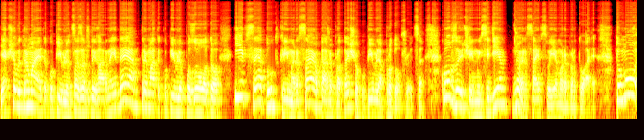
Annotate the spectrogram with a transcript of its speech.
Якщо ви тримаєте купівлю, це завжди гарна ідея, тримати купівлю по золоту. І все тут, крім RSI, каже про те, що купівля продовжується. Ковзуючи MACD, ну RSI в своєму репертуарі. Тому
